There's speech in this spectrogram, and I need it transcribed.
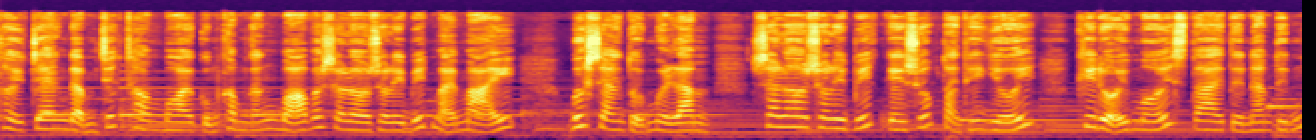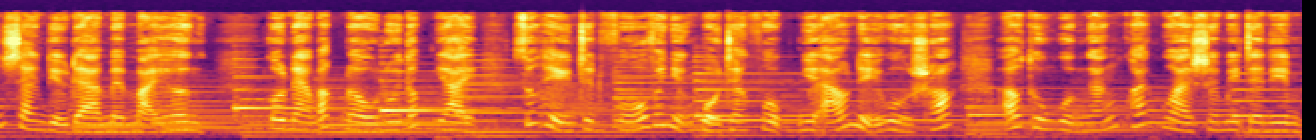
thời trang đậm chất tomboy cũng không gắn bó với Charlotte Jolie mãi mãi. Bước sang tuổi 15, Charlotte Jolie gây sốt toàn thế giới khi đổi mới style từ nam tính sang điệu đà mềm mại hơn. Cô nàng bắt đầu nuôi tóc dài, xuất hiện trên phố với những bộ trang phục như áo nỉ quần short, áo thun quần ngắn khoác ngoài sơ mi denim.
